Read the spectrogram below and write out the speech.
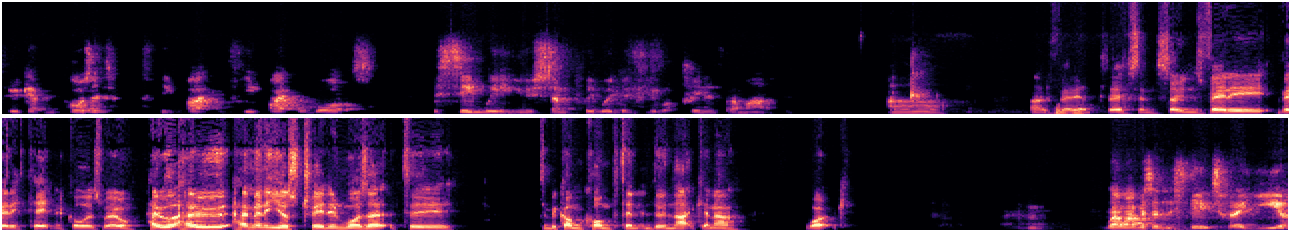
through giving positive feedback and feedback rewards the same way you simply would if you were training for a marathon. Ah, that's very mm-hmm. interesting. Sounds very very technical as well. How how how many years training was it to to become competent in doing that kind of work? Um, well, I was in the states for a year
